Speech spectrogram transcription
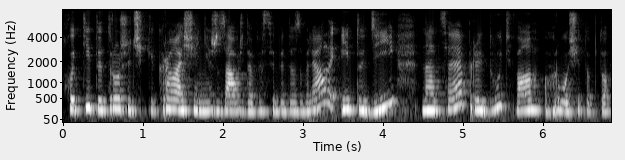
хотіти трошечки краще, ніж завжди ви собі дозволяли, і тоді на це прийдуть вам гроші. Тобто,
